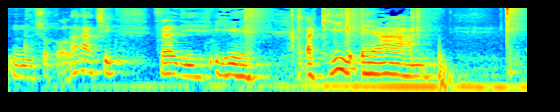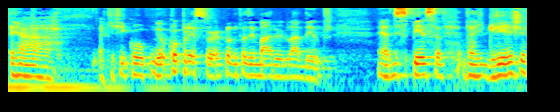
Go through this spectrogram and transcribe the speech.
um, chocolate, sabe? E aqui é a. É a. Aqui ficou o meu compressor para não fazer barulho lá dentro. é a dispensa da igreja.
